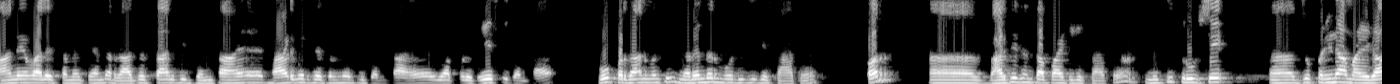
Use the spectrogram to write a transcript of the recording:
आने वाले समय के अंदर राजस्थान की जनता है बाड़मेर जैसलमेर की जनता है या पूरे देश की जनता है, वो प्रधानमंत्री नरेंद्र मोदी जी के साथ है और भारतीय जनता पार्टी के साथ है और निश्चित रूप से जो परिणाम आएगा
